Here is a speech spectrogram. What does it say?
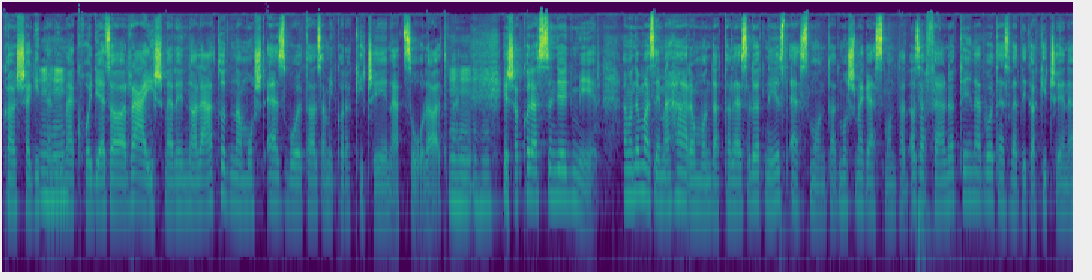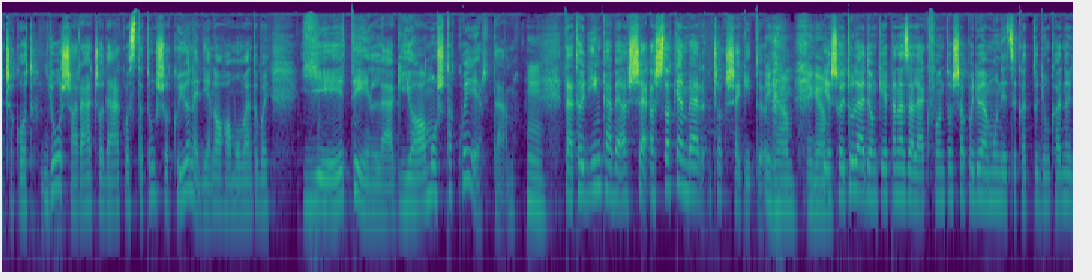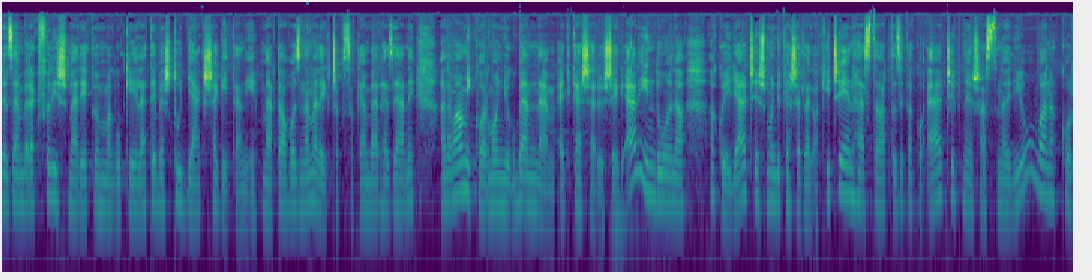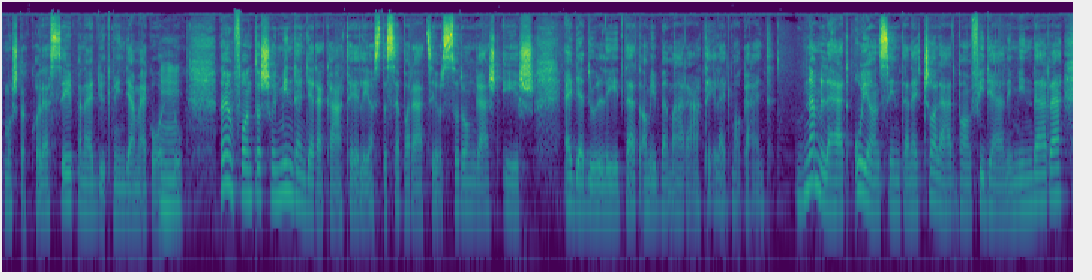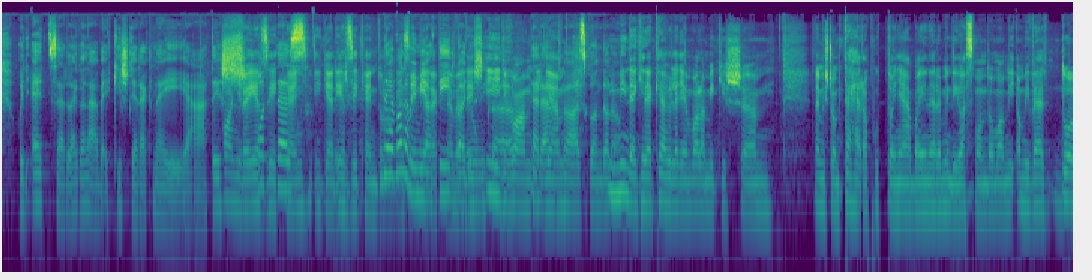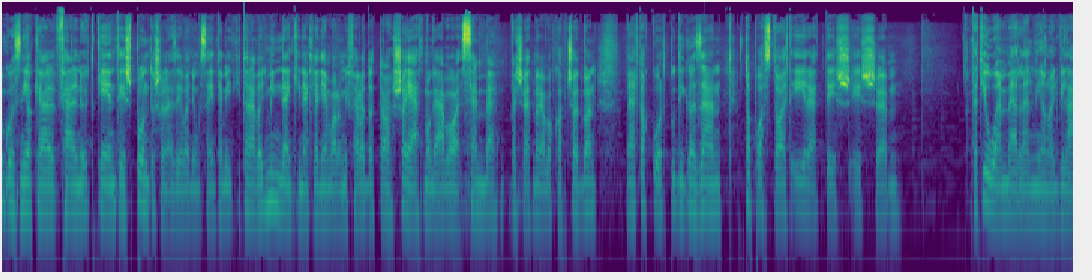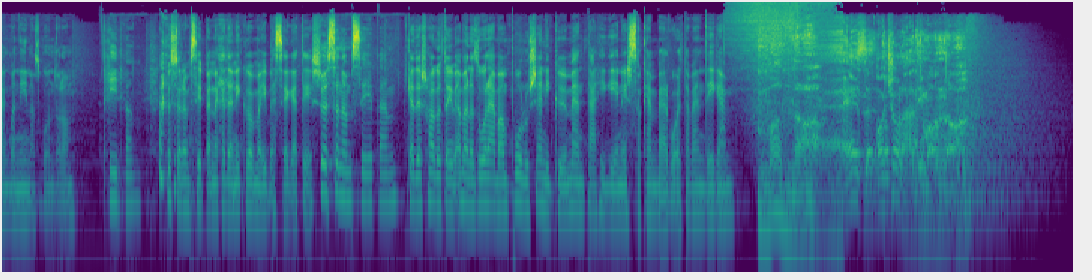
kell segíteni, uh-huh. meg hogy ez a ráismerő, na látod, na most ez volt az, amikor a kicsi énet szólalt meg. Uh-huh, uh-huh. És akkor azt mondja, hogy miért? Hát mondom, azért, mert már három mondattal ezelőtt, nézd, ezt mondtad, most meg ezt mondtad. Az a felnőtt éned volt, ez vedik a kicséne, csak ott gyorsan rácsodálkoztatunk, és akkor jön egy ilyen aha momentum, hogy jé, tényleg, ja, most akkor értem. Hmm. Tehát, hogy inkább a, se, a szakember csak segítő. Igen, igen. És hogy tulajdonképpen az a legfontosabb, hogy olyan municikat tudjunk adni, hogy az emberek fölismerjék önmaguk életébe, és tudják segíteni, mert ahhoz nem elég csak szakemberhez járni, hanem amikor mondjuk bennem egy keserűség elindulna, akkor így elcsés, mondjuk esetleg a kicsénhez tartozik, akkor elcsípni, és azt mondja, hogy jó van, akkor most akkor ezt szépen együtt mindjárt megoldjuk. Mm. Nagyon fontos, hogy minden gyerek átéli azt a szeparációs szorongást és egyedül létet, amiben már átél egy magányt nem lehet olyan szinten egy családban figyelni mindenre, hogy egyszer legalább egy kisgyerek ne élje át. És Annyira érzékeny, ez, igen, érzékeny dolog. De valami miatt így vagyunk így van, teremtve, igen. azt gondolom. Mindenkinek kell, hogy legyen valami kis nem is tudom, teher a puttonyába, én erre mindig azt mondom, ami, amivel dolgoznia kell felnőttként, és pontosan ezért vagyunk szerintem így kitalálva, hogy mindenkinek legyen valami feladata saját magával szembe, vagy saját magával kapcsolatban, mert akkor tud igazán tapasztalt, érett, és, és tehát jó ember lenni a nagyvilágban, én azt gondolom. Így van. Köszönöm szépen neked, Enikő, a mai beszélgetést. Köszönöm szépen. Kedves hallgatóim, ebben az órában Pólus Enikő mentálhigiénés szakember volt a vendégem. Manna. Ez a családi Manna.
